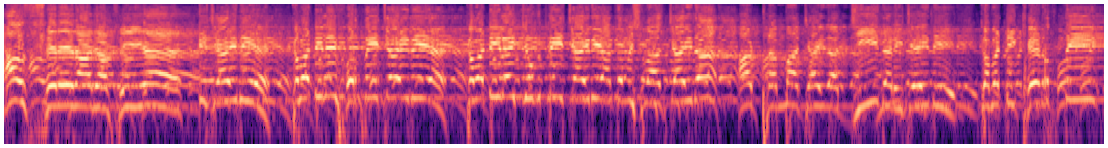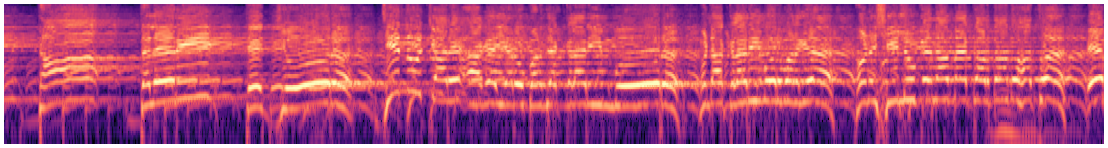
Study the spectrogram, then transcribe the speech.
ਆਹ ਸਿਰੇ ਰਾਜਾ ਫੀ ਹੈ। ਚਾਹੀਦੀ ਹੈ। ਕਬੱਡੀ ਲਈ ਫੁਰਤੀ ਚਾਹੀਦੀ ਹੈ। ਕਬੱਡੀ ਲਈ ਜੁਗਤੀ ਚਾਹੀਦੀ ਆਤਮ ਵਿਸ਼ਵਾਸ ਚਾਹੀਦਾ ਔਰ ਠਰਮਾ ਚਾਹੀਦਾ ਜੀਦਰੀ ਚਾਹੀਦੀ। ਕਬੱਡੀ ਖੇਡਤੀ ਦਾ ਦਲੇਰੀ ਤੇ ਜੋਰ। ਜਿਹਨੂੰ ਚਾਰੇ ਆ ਗਏ ਯਾਰ, ਉਹ ਬਣ ਜਾ ਕਲੈਰੀ ਮੋਰ। ਮੁੰਡਾ ਕਲੈਰੀ ਮੋਰ ਬਣ ਗਿਆ। ਹੁਣ ਸ਼ੀਲੂ ਕਹਿੰਦਾ, ਮੈਂ ਕਰਦਾ ਦੋ ਹੱਥ। ਇਹ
